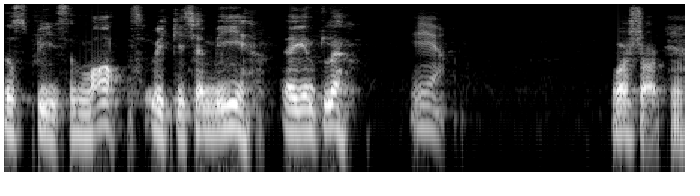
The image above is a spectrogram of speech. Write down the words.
å spise mat, og ikke kjemi, egentlig, Ja. var starten.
